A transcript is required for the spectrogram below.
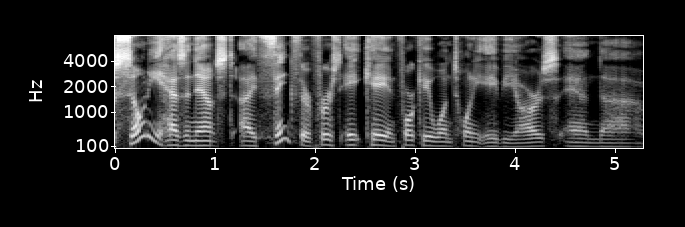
Sony has announced, I think, their first 8K and 4K 120 AVRs, and uh,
